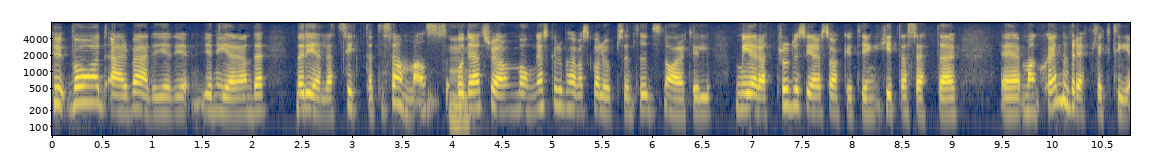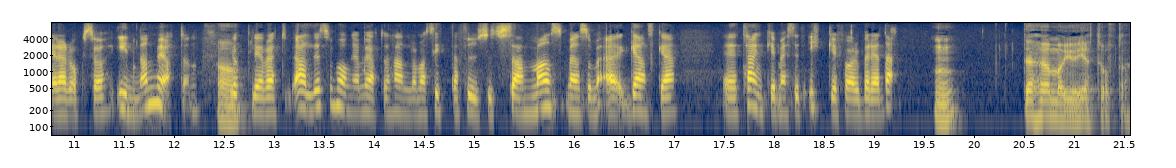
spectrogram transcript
Hur, vad är värdegenererande när det gäller att sitta tillsammans? Mm. Och där tror jag många skulle behöva skala upp sin tid snarare till mer att producera saker och ting, hitta sätt där eh, man själv reflekterar också innan möten. Ja. Jag upplever att alldeles för många möten handlar om att sitta fysiskt tillsammans men som är ganska eh, tankemässigt icke förberedda. Mm. Det hör man ju jätteofta.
